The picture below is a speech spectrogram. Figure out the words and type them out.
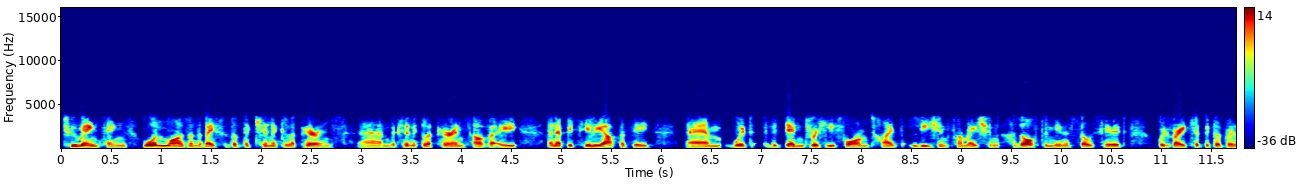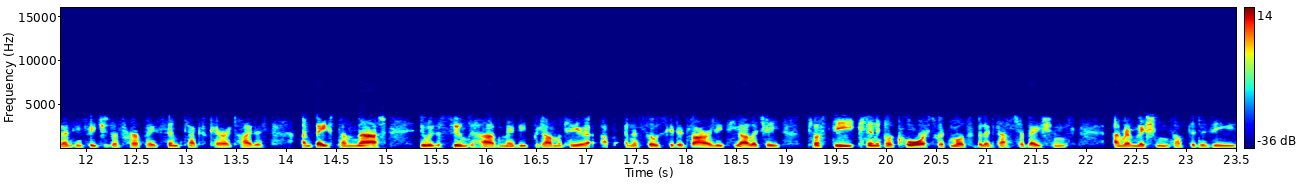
two main things. One was on the basis of the clinical appearance, um, the clinical appearance of a an epitheliopathy um, with the dendritiform type lesion formation has often been associated with very typical presenting features of herpes simplex keratitis, and based on that, it was assumed to have maybe predominantly a, an associated viral etiology, plus the clinical course with multiple exacerbations and remissions of the disease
